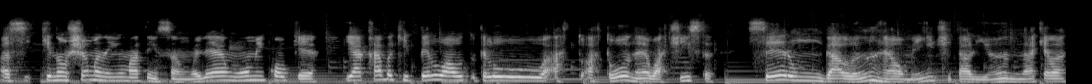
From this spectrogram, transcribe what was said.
assim, que não chama nenhuma atenção. Ele é um homem qualquer. E acaba que pelo, pelo ator, né, o artista, ser um galã realmente italiano, naquela né,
